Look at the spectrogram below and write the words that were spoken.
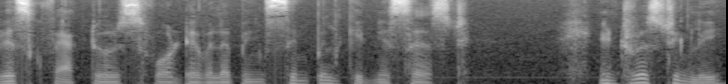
risk factors for developing simple kidney cyst. Interestingly,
